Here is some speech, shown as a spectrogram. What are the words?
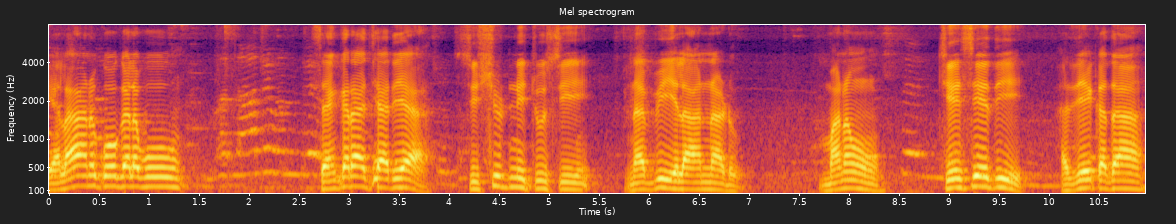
ఎలా అనుకోగలవు? శంకరాచార్య శిష్యుడిని చూసి నవ్వి ఇలా అన్నాడు. మనం చేసేది అదే కదా.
